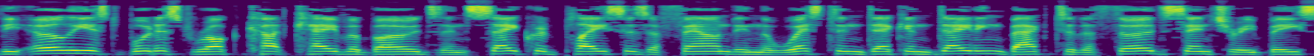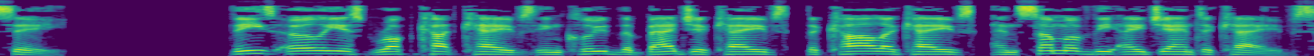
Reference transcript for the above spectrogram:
The earliest Buddhist rock-cut cave abodes and sacred places are found in the western Deccan dating back to the 3rd century BC. These earliest rock-cut caves include the Bhaja Caves, the Karla Caves, and some of the Ajanta Caves.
